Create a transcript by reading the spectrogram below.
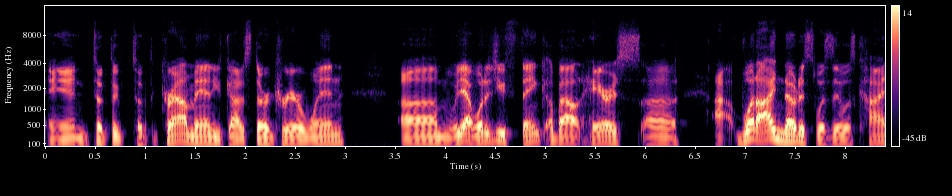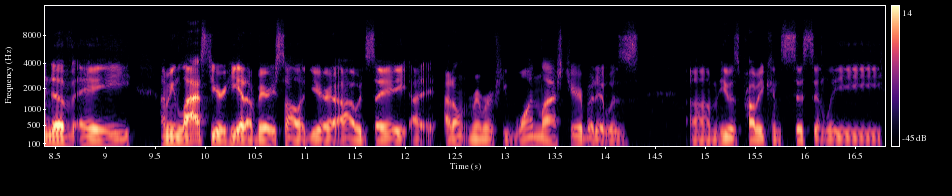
and took the took the crown. Man, he's got his third career win. Um, well, yeah. What did you think about Harris? Uh, I, what I noticed was it was kind of a. I mean, last year he had a very solid year. I would say I, I don't remember if he won last year, but it was um, he was probably consistently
